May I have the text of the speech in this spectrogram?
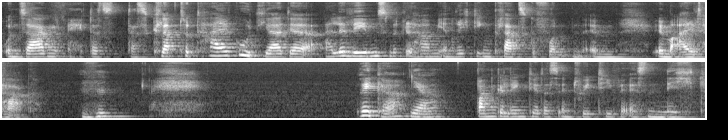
und sagen, hey, das, das klappt total gut. Ja, der, alle Lebensmittel haben ihren richtigen Platz gefunden im, im Alltag. Mhm. Rika, ja. wann gelingt dir das intuitive Essen nicht?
